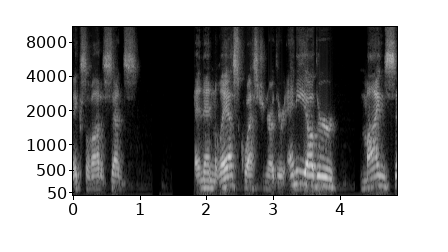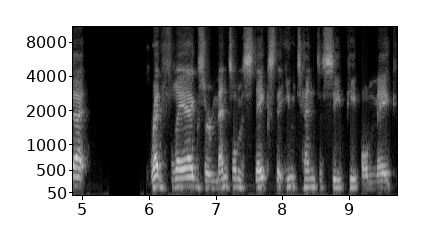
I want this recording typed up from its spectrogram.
makes a lot of sense. And then last question: Are there any other mindset red flags or mental mistakes that you tend to see people make?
